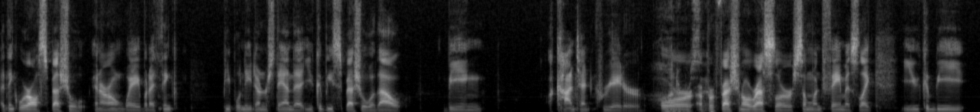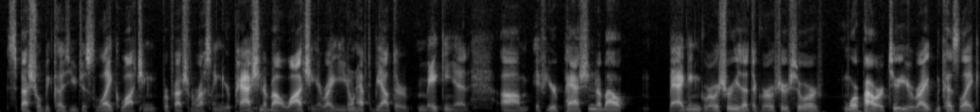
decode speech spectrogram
I think we're all special in our own way, but I think people need to understand that you could be special without being a content creator or a 100%. professional wrestler or someone famous. Like you could be special because you just like watching professional wrestling. You're passionate about watching it, right? You don't have to be out there making it. Um, if you're passionate about bagging groceries at the grocery store, more power to you, right? Because like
